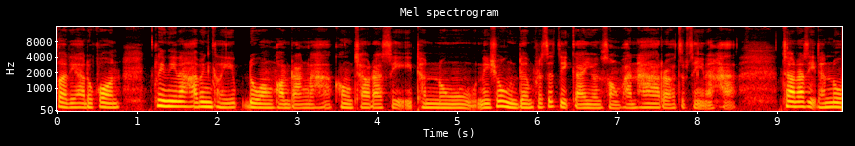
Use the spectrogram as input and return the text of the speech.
สวัสดีค่ะทุกคน คลิปนี้นะคะเป็นคลิปดวงความรักนะคะ ของชาวราศีธนู ในช่วงเดือนพฤศจิกายน 2564นะคะ ชาวราศีธนู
